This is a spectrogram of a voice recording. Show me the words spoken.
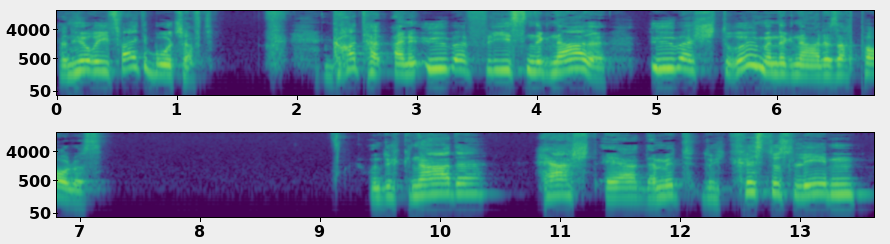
Dann höre die zweite Botschaft. Gott hat eine überfließende Gnade, überströmende Gnade, sagt Paulus. Und durch Gnade herrscht er, damit durch Christus Leben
